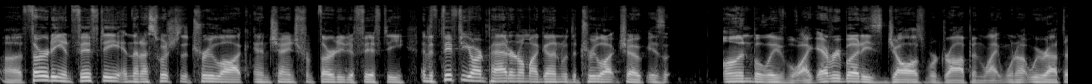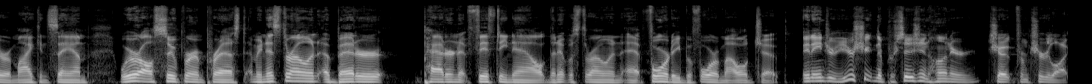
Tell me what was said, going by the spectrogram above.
uh, 30 and 50, and then I switched to the TruLock and changed from 30 to 50. And the 50 yard pattern on my gun with the TruLock choke is unbelievable. Like everybody's jaws were dropping. Like when we were out there with Mike and Sam, we were all super impressed. I mean, it's throwing a better pattern at 50 now than it was throwing at 40 before my old choke. And Andrew, you're shooting the Precision Hunter choke from TruLock.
